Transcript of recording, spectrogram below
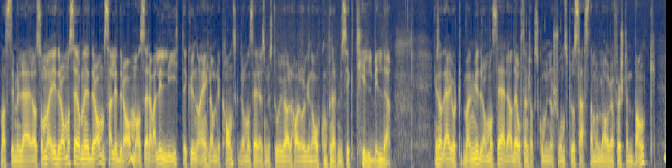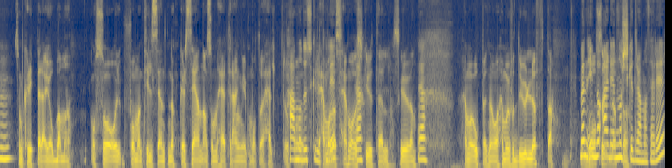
Med stimulere. Og som i dramaserier, men i drama, selv i drama så er det veldig lite kun av egentlig amerikanske dramaserier som i stor grad har originalkomponert musikk til bildet. Jeg har gjort mye dramaserier, det er ofte en slags kombinasjonsprosess der man lager først en bank som klippere jobber med. Og så får man tilsendt nøkkelscener som her trenger vi på en måte helt å Her få- må du skru til her må, litt. Her må du Ja. skru til skruven. Ja. Her må vi opp et nivå. Her må vi få dulløft, da. Men i, no- er det norske dramaserier?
